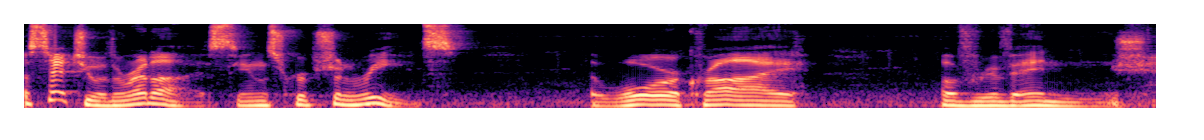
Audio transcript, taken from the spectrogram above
A statue with red eyes. The inscription reads, The war cry of revenge.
